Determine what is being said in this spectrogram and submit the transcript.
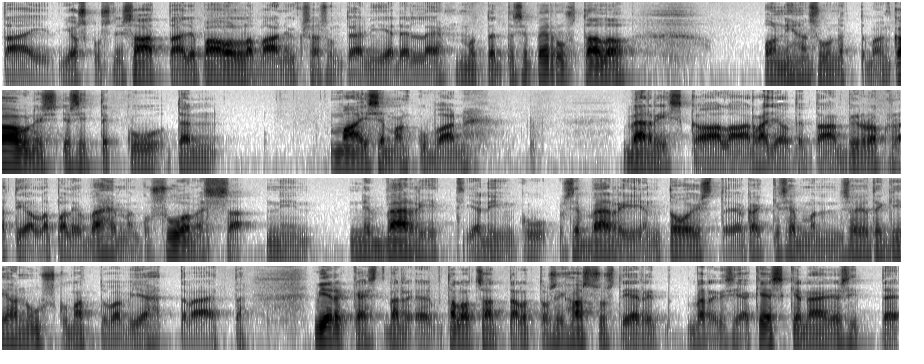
tai joskus ne saattaa jopa olla vain yksi asunto ja niin edelleen. Mutta että se perustalo on ihan suunnattoman kaunis ja sitten kun tämän maisemankuvan väriskaalaa rajoitetaan byrokratialla paljon vähemmän kuin Suomessa, niin ne värit ja niin kuin se värien toisto ja kaikki semmoinen, niin se on jotenkin ihan uskomattoman viehättävää, että vierekkäiset talot saattaa olla tosi hassusti eri värisiä keskenään ja sitten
